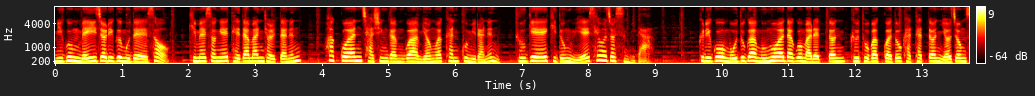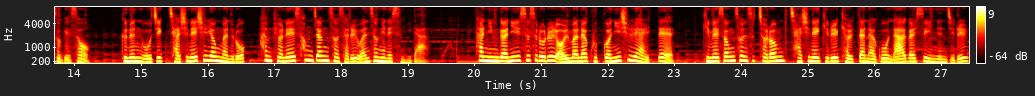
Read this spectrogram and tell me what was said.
미국 메이저리그 무대에서 김혜성의 대담한 결단은 확고한 자신감과 명확한 꿈이라는 두 개의 기둥 위에 세워졌습니다. 그리고 모두가 무모하다고 말했던 그 도박과도 같았던 여정 속에서 그는 오직 자신의 실력만으로 한 편의 성장 서사를 완성해냈습니다. 한 인간이 스스로를 얼마나 굳건히 신뢰할 때 김혜성 선수처럼 자신의 길을 결단하고 나아갈 수 있는지를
